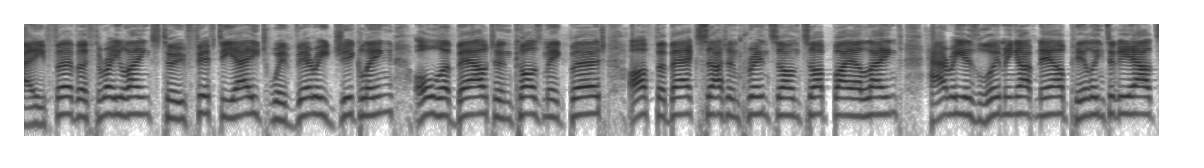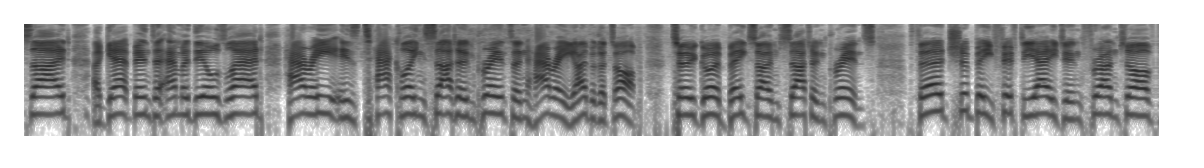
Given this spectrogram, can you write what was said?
A further three lengths to 58 with very jiggling all about and Cosmic Bird off the back. Sutton Prince on top by a length. Harry is looming up now, peeling to the outside. A gap into Amadil's Lad. Harry is tackling Sutton Prince Harry over the top. Too good. Beaks home Sutton Prince. Third should be 58 in front of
